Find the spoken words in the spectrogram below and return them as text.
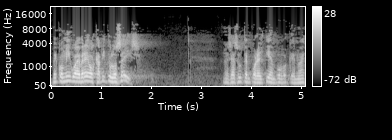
Ve conmigo a Hebreos capítulo 6. No se asusten por el tiempo, porque no, es,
